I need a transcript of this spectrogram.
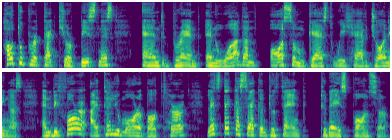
how to protect your business and brand. And what an awesome guest we have joining us. And before I tell you more about her, let's take a second to thank today's sponsor.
